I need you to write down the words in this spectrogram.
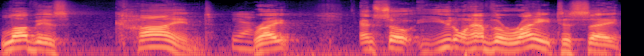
love is kind, Yeah. right? And so you don't have the right to say,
